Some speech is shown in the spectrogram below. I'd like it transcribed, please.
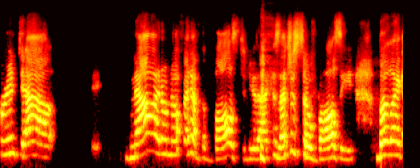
print out. Now I don't know if I'd have the balls to do that because that's just so ballsy. But like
